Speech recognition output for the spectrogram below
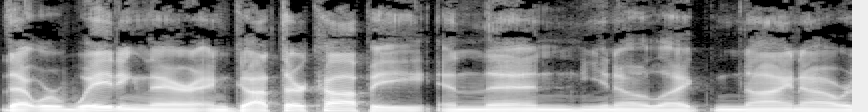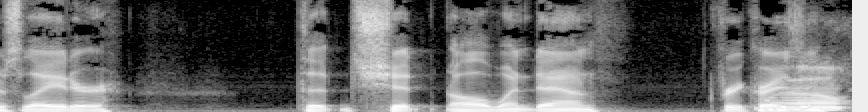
that were waiting there and got their copy, and then you know, like nine hours later, the shit all went down. Pretty crazy. Wow.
